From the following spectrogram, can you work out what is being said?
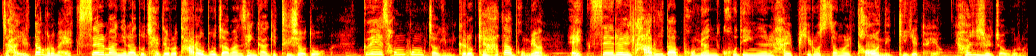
자 일단 그러면 엑셀만이라도 제대로 다뤄보자만 생각이 드셔도 꽤 성공적입니다. 그렇게 하다 보면 엑셀을 다루다 보면 코딩을 할 필요성을 더 느끼게 돼요. 현실적으로는.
